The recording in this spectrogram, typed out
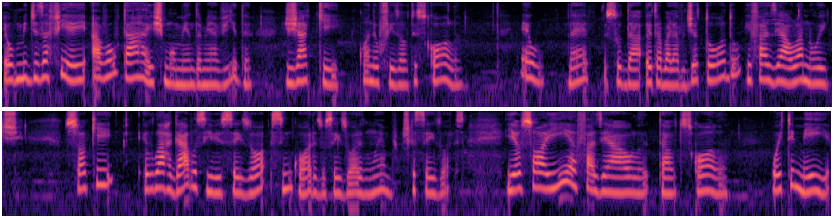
eu me desafiei a voltar a este momento da minha vida, já que quando eu fiz autoescola, eu né? Estudar, eu trabalhava o dia todo e fazia aula à noite. Só que eu largava o serviço seis horas, cinco horas ou seis horas, não lembro, acho que seis horas. E eu só ia fazer a aula da autoescola oito e meia.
